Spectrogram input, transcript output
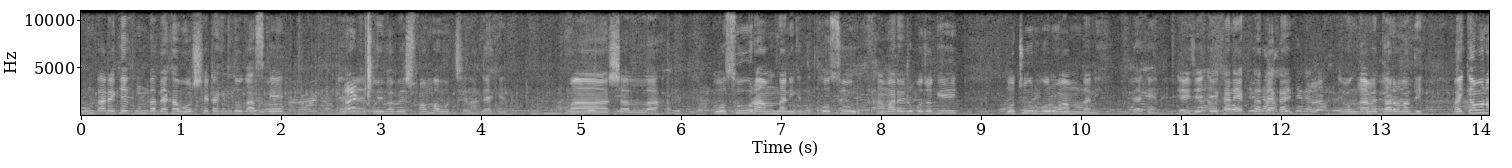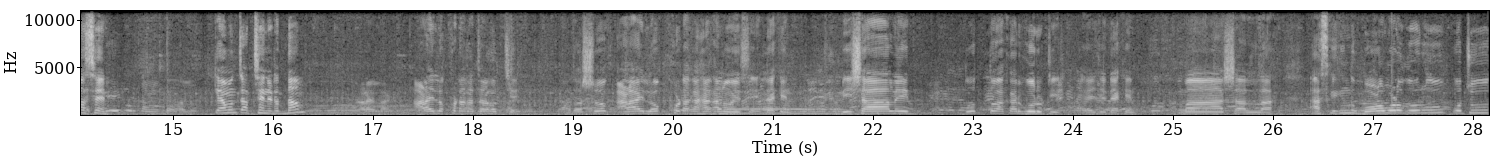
কোনটা রেখে কোনটা দেখাবো সেটা কিন্তু আজকে ওইভাবে সম্ভব হচ্ছে না, দেখেন। মাশাল্লাহ প্রচুর আমদানি কিন্তু, প্রচুর খামারের উপযোগী, প্রচুর গরু আমদানি, দেখেন। এই যে এখানে একটা দেখাই এবং দামের ধারণা দিই। ভাই, কেমন আছেন? কেমন চাচ্ছেন এটার দাম? আড়াই লক্ষ টাকা চা হচ্ছে। দর্শক, আড়াই লক্ষ টাকা হাঁকানো হয়েছে, দেখেন। বিশাল এই দত্ত আকার গরুটি এই যে দেখেন মাশাল্লাহ আজকে কিন্তু বড় বড় গরু প্রচুর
